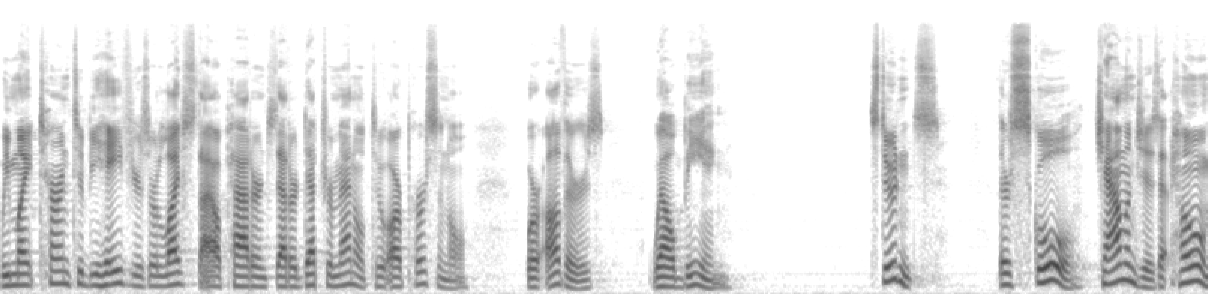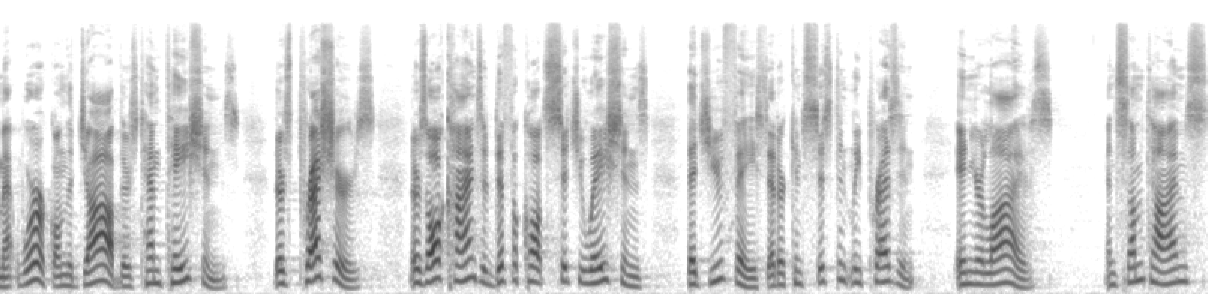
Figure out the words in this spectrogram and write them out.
we might turn to behaviors or lifestyle patterns that are detrimental to our personal or others' well being. Students, there's school, challenges at home, at work, on the job, there's temptations, there's pressures, there's all kinds of difficult situations that you face that are consistently present in your lives. And sometimes,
